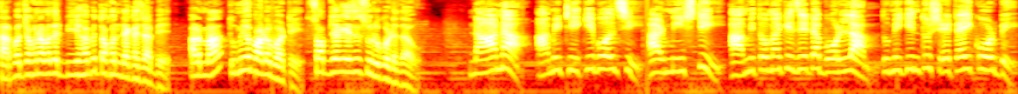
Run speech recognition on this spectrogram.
তারপর যখন আমাদের বিয়ে হবে, তখন দেখা যাবে। আর মা, তুমিও পারো বটে। সব জায়গায় এসে শুরু করে দাও। না না, আমি ঠিকই বলছি। আর মিষ্টি, আমি তোমাকে যেটা বললাম, তুমি কিন্তু সেটাই করবে।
